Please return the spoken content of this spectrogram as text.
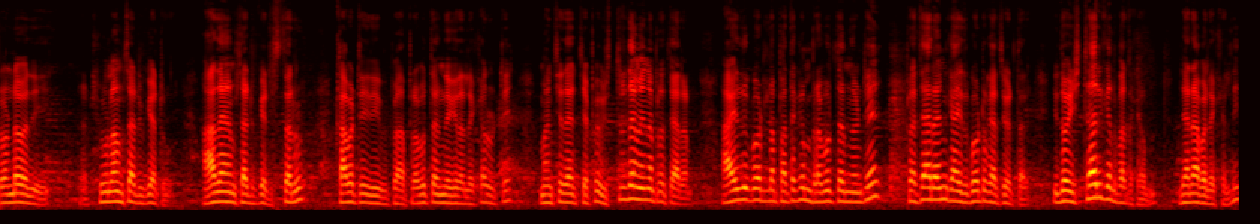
రెండవది శూలం సర్టిఫికేట్ ఆదాయం సర్టిఫికేట్ ఇస్తారు. కాబట్టి ఇది ప్రభుత్వం దగ్గర లెక్కలు ఉంటే మంచిదని చెప్పి విస్తృతమైన ప్రచారం. ఐదు కోట్ల పథకం ప్రభుత్వం ఉంటే ప్రచారానికి ఐదు కోట్లు ఖర్చు పెడతారు. ఇదో హిస్టారికల్ పథకం జనాభా లెక్కల్ని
